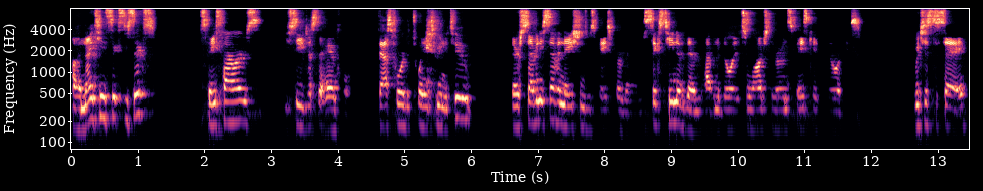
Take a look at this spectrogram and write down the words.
Uh, 1966, space powers, you see just a handful. Fast forward to 2022, there are 77 nations with space programs. 16 of them have an ability to launch their own space capabilities, which is to say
